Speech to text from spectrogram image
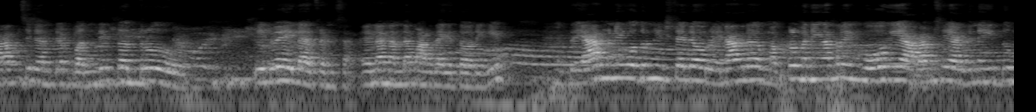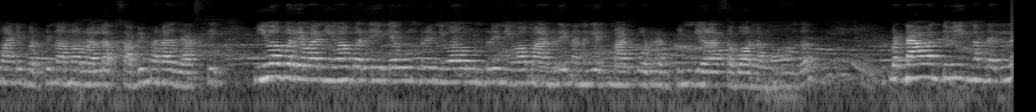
ಆರಾಮ್ಸಿಗೆ ಅಂತ ಬಂದಿದ್ದಂದ್ರು ಇಲ್ವೇ ಇಲ್ಲ ಫ್ರೆಂಡ್ಸ್ ಎಲ್ಲ ನಂದ ಮಾಡ್ದಾಗಿತ್ತು ಅವರಿಗೆ. ಯಾರ ಮನೆಗೆ ಹೋದ್ರು ಇಷ್ಟೇ ರೀ ಅವ್ರು. ಏನಾದ್ರೂ ಮಕ್ಳ ಮನೆಗೆ ಅಂದ್ರೆ ಹಿಂಗೆ ಹೋಗಿ ಆರಾಮ್ಸೆ ಎರಡು ದಿನ ಇದ್ದು ಮಾಡಿ ಬರ್ತೀನಿ ಅನ್ನೋರಲ್ಲ. ಸ್ವಾಭಿಮಾನ ಜಾಸ್ತಿ. ನೀವ ಬರ್ರಿವ ನೀವ ಬರ್ರಿ, ಇಲ್ಲೇ ಉಣ್ರಿ, ನೀವ ಉಣ್ರಿ, ನೀವ ಮಾಡ್ರಿ, ನನಗೆ ಮಾಡ್ಕೊಡ್ರಿ ಅಂತ ಹಿಂಗೆ ಹೇಳ ಸ್ವಭಾವ ನಮ್ಮ ಒಂದು. ಬಟ್ ನಾವಂತೀವಿ ಈಗ ನಮ್ದೆಲ್ಲ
